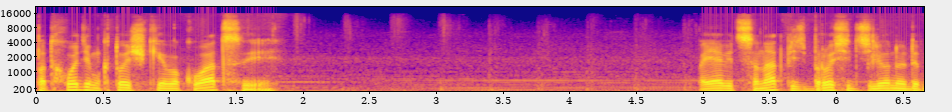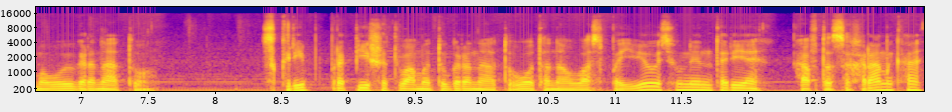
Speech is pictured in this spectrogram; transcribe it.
Подходим к точке эвакуации. Появится надпись «Бросить зеленую дымовую гранату». Скрипт пропишет вам эту гранату. Вот она у вас появилась в инвентаре. Автосохранка.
